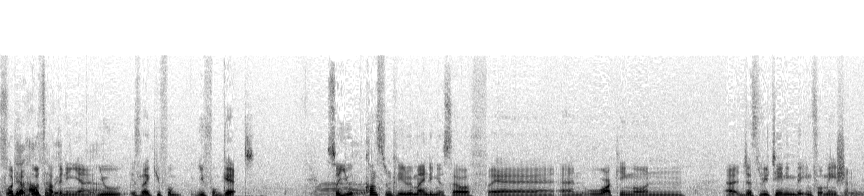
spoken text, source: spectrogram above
what forget hap- what's half of it. happening? Yeah. Yeah. you it's like you for, you forget. So you're constantly reminding yourself uh, and working on uh, just retaining the information.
